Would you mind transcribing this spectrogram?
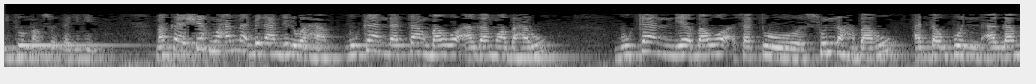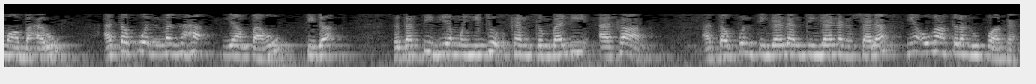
Itu maksud tajdid. Maka Syekh Muhammad bin Abdul Wahab bukan datang bawa agama baru, bukan dia bawa satu sunnah baru ataupun agama baru ataupun mazhab yang baru, tidak. Tetapi dia menghidupkan kembali asar ataupun tinggalan-tinggalan salaf yang orang telah lupakan.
